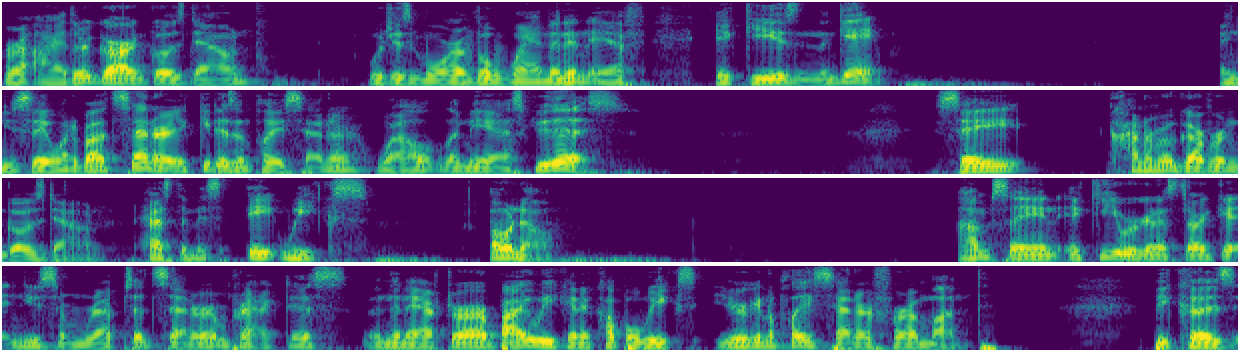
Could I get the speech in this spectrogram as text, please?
or either guard goes down, which is more of a when than an if, Icky is in the game. And you say, what about center? Icky doesn't play center. Well, let me ask you this. Say Connor McGovern goes down, has to miss eight weeks. Oh no. I'm saying, Icky, we're going to start getting you some reps at center in practice. And then after our bye week in a couple weeks, you're going to play center for a month. Because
